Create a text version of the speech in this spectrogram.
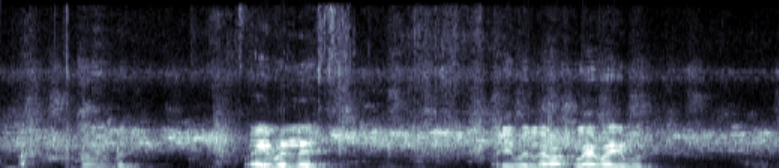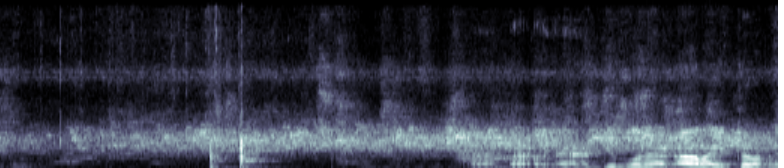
കണ്ട അങ്ങനെയുണ്ട് വൈബല്ലേ വൈബല്ലേ മക്കളെ വൈബ് വേണ്ട ഒരു അടിപൊളി അടാർ ഐറ്റമാണ്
